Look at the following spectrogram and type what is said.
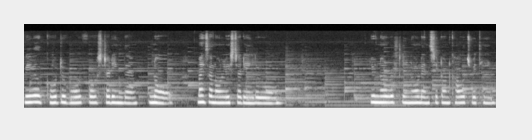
we will go to hall for studying then. No, my son only study in the room. You nervously nod and sit on couch with him.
